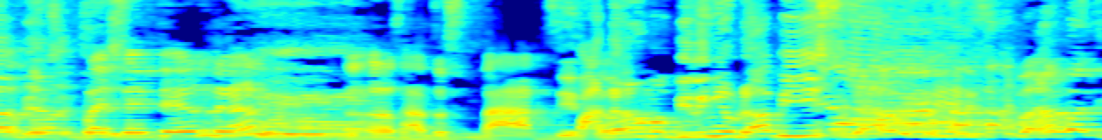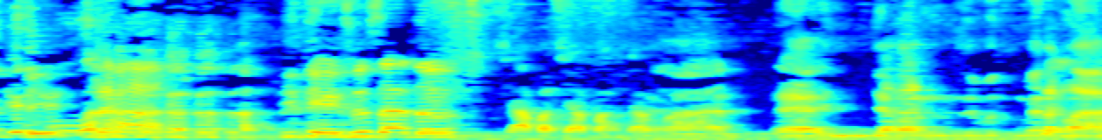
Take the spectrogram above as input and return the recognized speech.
satu biasa. PlayStation kan Eh, satu setak situ Padahal mah billingnya udah habis. Udah habis. Apa, tiga ribu? nah itu yang susah tuh Siapa siapa siapa? Nah, jangan sebut merek lah.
